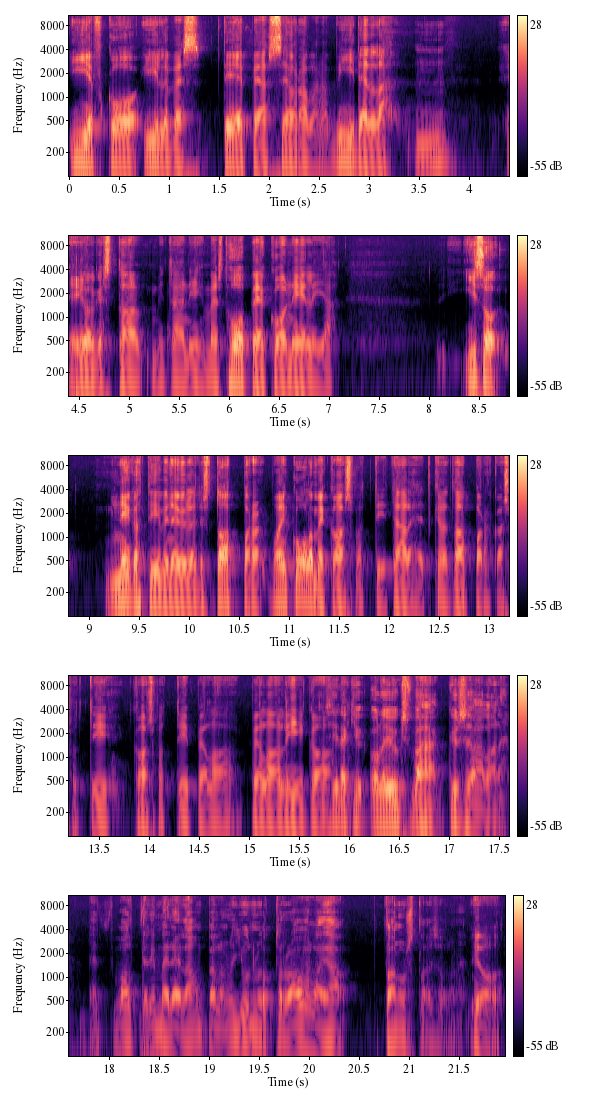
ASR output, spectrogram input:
IFK, Ilves, TPS seuraavana viidellä, mm. ei oikeastaan mitään ihmeellistä. HPK 4, iso negatiivinen yllätys Tappara, vain kolme kasvattiin tällä hetkellä, Tappara kasvattiin, kasvattiin pelaa, pelaa liigaa. Siinäkin oli yksi vähän kyseenalainen, että Valtteri Merellä on pelannut Junnu Otto Rauhala ja Tanus taisi olla ne. Joo.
